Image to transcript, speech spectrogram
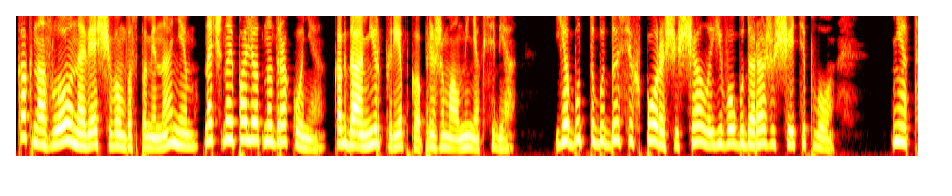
как назло навязчивым воспоминаниям, ночной полет на драконе, когда Амир крепко прижимал меня к себе. Я будто бы до сих пор ощущала его будоражащее тепло. Нет,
